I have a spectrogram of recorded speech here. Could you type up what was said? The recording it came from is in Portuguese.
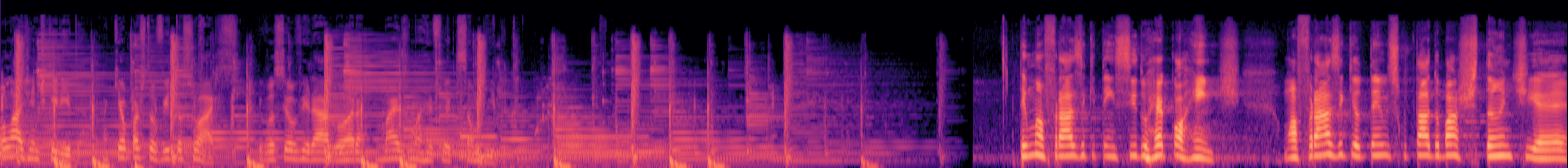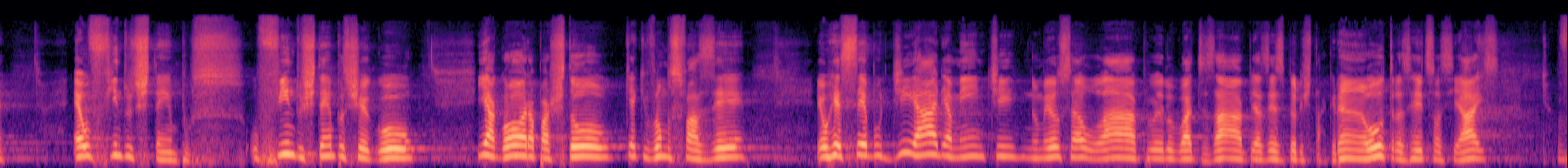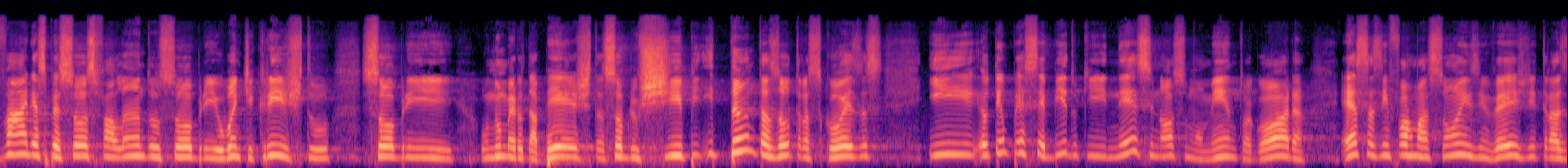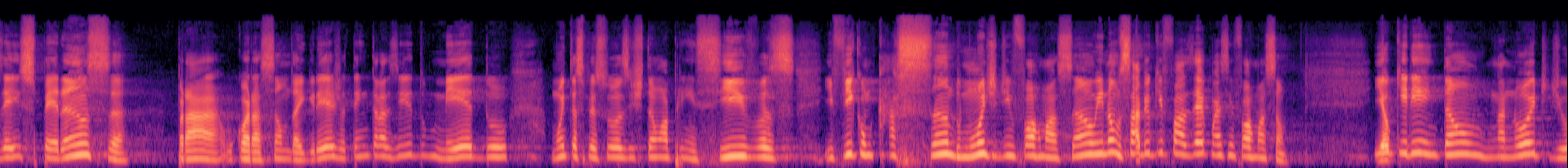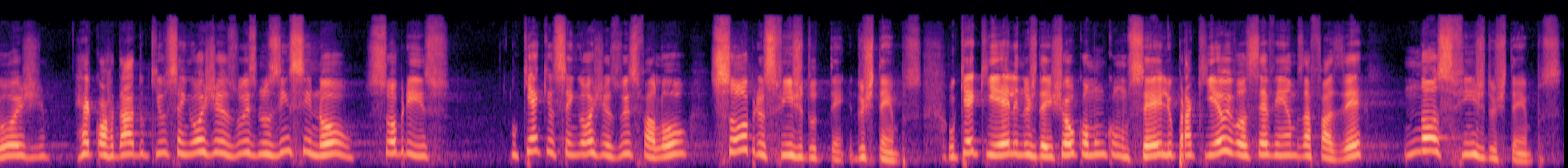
Olá, gente querida. Aqui é o pastor Vitor Soares e você ouvirá agora mais uma reflexão bíblica. Tem uma frase que tem sido recorrente, uma frase que eu tenho escutado bastante é é o fim dos tempos. O fim dos tempos chegou. E agora, pastor, o que é que vamos fazer? Eu recebo diariamente no meu celular, pelo WhatsApp, às vezes pelo Instagram, outras redes sociais, várias pessoas falando sobre o anticristo, sobre o número da besta, sobre o chip e tantas outras coisas. E eu tenho percebido que nesse nosso momento agora, essas informações, em vez de trazer esperança para o coração da igreja, têm trazido medo, muitas pessoas estão apreensivas e ficam caçando um monte de informação e não sabem o que fazer com essa informação. E eu queria então, na noite de hoje, recordar do que o Senhor Jesus nos ensinou sobre isso. O que é que o Senhor Jesus falou sobre os fins do te dos tempos? O que é que ele nos deixou como um conselho para que eu e você venhamos a fazer nos fins dos tempos?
